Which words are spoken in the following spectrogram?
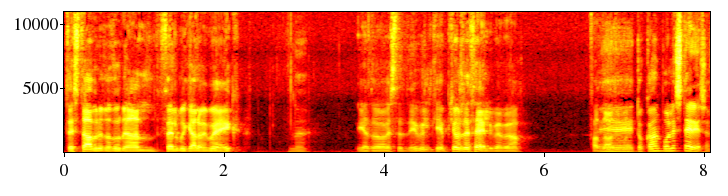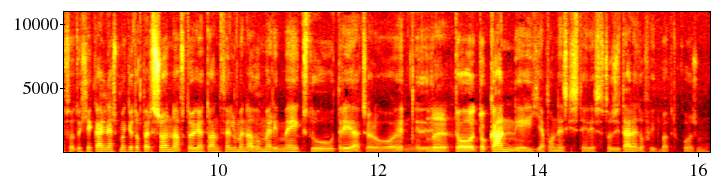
τεστάβουν να δουν αν θέλουμε κι άλλο remake Ναι. για το Resident Evil και ποιος δεν θέλει βέβαια. Φαντάζομαι. Ε, το κάνουν πολλές εταιρείε αυτό. Το είχε κάνει ας πούμε και το Persona αυτό για το αν θέλουμε να δούμε remakes του 3, ξέρω εγώ. Ε, ε, Ναι. το, το κάνουν οι Ιαπωνέζικες εταιρείε αυτό. Ζητάνε το feedback του κόσμου.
